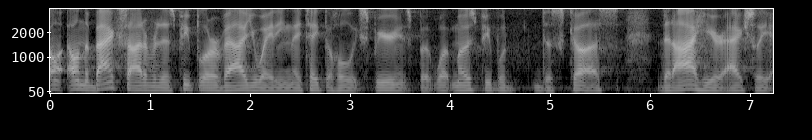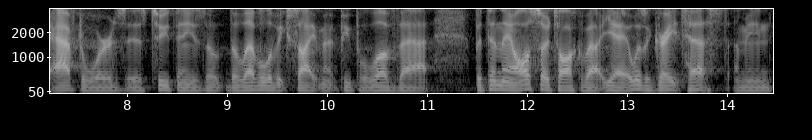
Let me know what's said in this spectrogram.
on the backside of it, as people are evaluating, they take the whole experience. But what most people discuss that I hear actually afterwards is two things: the, the level of excitement. People love that. But then they also talk about, yeah, it was a great test. I mean,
